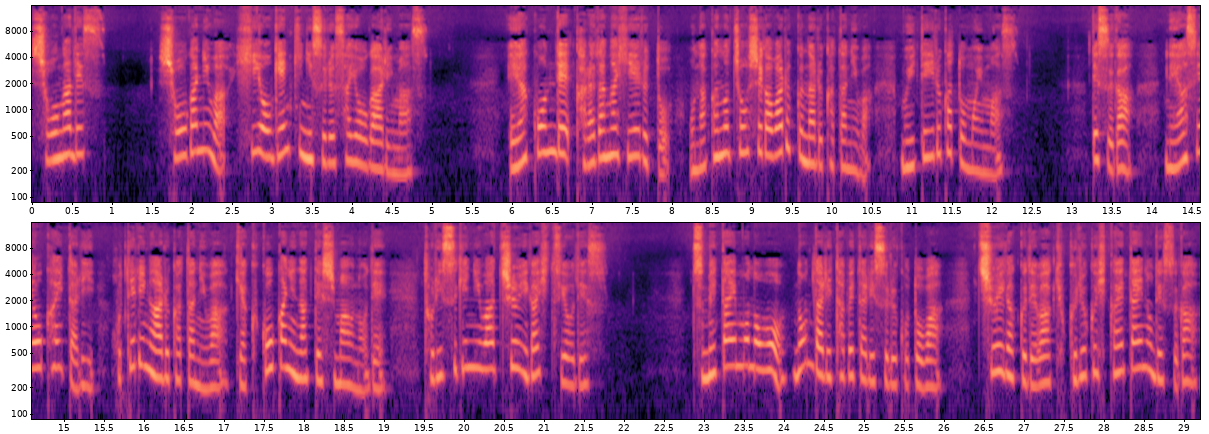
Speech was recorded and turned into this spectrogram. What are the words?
生姜です。生姜には火を元気にする作用があります。エアコンで体が冷えるとお腹の調子が悪くなる方には向いているかと思います。ですが、寝汗をかいたり、ほてりがある方には逆効果になってしまうので、取りすぎには注意が必要です。冷たいものを飲んだり食べたりすることは、注意学では極力控えたいのですが、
